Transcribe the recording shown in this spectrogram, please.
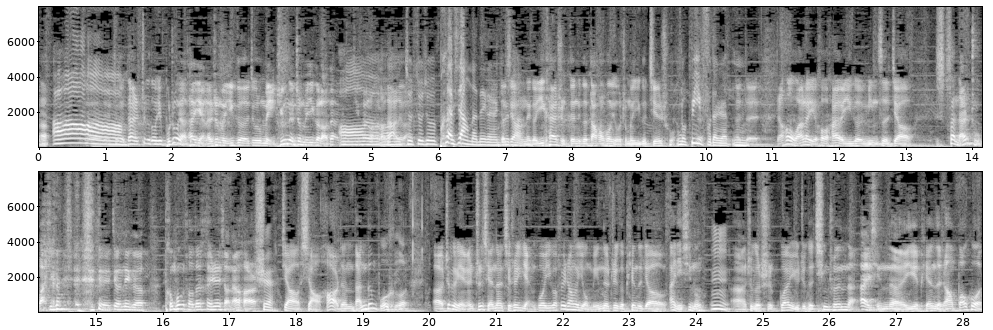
啊，啊这个，但是这个东西不重要，他演了这么一个就是美军的这么一个老大，集团的老大，对吧？就就就破相的那个人，就像那个一开始跟这个大黄蜂有这么一个接触，有 beef 的人，嗯，对，然后完了以后还有一个名字叫算男主吧，这个对，就那个蓬蓬头的黑人小男孩，是叫小哈尔的兰登伯格。呃，这个演员之前呢，其实演过一个非常有名的这个片子叫《爱你西蒙》，嗯，啊，这个是关于这个青春的爱情的一个片子，然后包括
